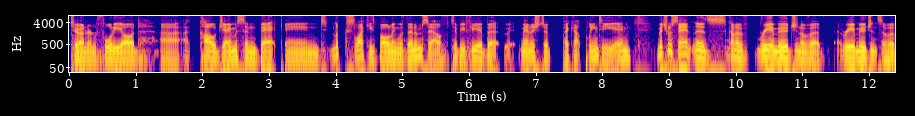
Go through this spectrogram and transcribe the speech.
240 odd. Uh, Kyle Jamieson back and looks like he's bowling within himself, to be fair, but managed to pick up plenty. And Mitchell Santner's kind of re-emergence of a re-emergence of a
